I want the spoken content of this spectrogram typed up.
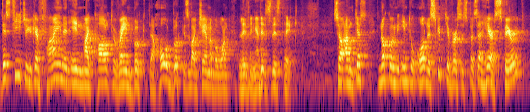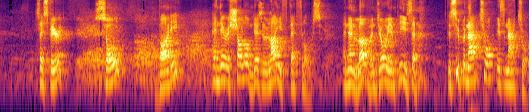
this teacher, you can find it in my Called to Reign book. The whole book is about chair number one, living, and it's this thick. So I'm just not going into all the scripture verses, but say here, spirit. Say spirit, spirit. Soul, soul, body, body, and there is shalom. There's life that flows. And then love and joy and peace. And the supernatural is natural.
